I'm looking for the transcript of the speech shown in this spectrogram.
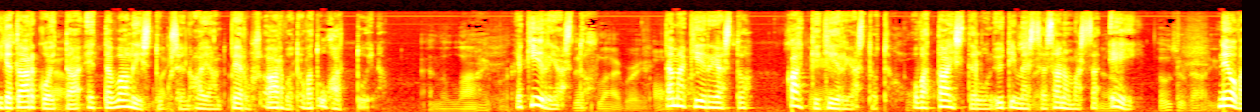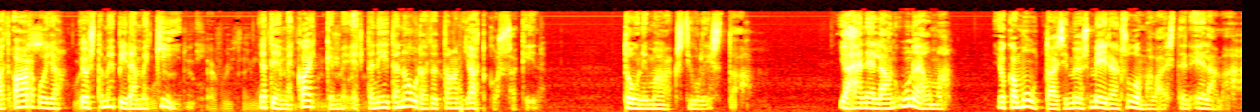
mikä tarkoittaa, että valistuksen ajan perusarvot ovat uhattuina. Ja kirjasto, tämä kirjasto, kaikki kirjastot ovat taistelun ytimessä sanomassa ei. Ne ovat arvoja, joista me pidämme kiinni ja teemme kaikkemme, että niitä noudatetaan jatkossakin. Tony Marks julistaa. Ja hänellä on unelma, joka muuttaisi myös meidän suomalaisten elämää.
